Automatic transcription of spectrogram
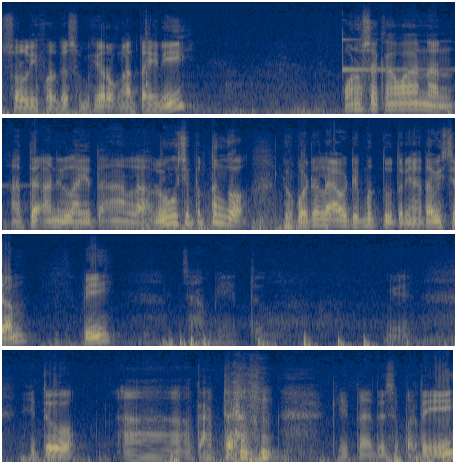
Sholli fardhu subhi rakaat ini ora sekawanan ada anillahi taala. Lu si peteng kok. Lho padahal lek awake metu ternyata wis jam pi jam itu itu uh, kadang kita itu seperti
